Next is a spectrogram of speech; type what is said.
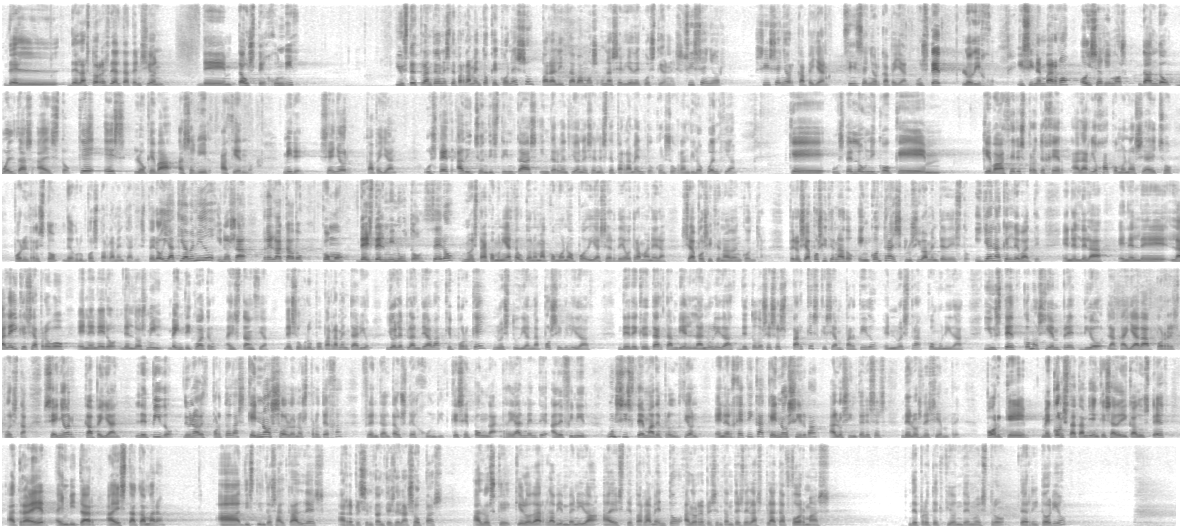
de las torres de alta tensión de Tauste, Jundiz, y usted planteó en este Parlamento que con eso paralizábamos una serie de cuestiones. Sí, señor. Sí, señor capellán. Sí, señor capellán. Usted lo dijo. Y, sin embargo, hoy seguimos dando vueltas a esto. ¿Qué es lo que va a seguir haciendo? Mire, señor capellán, usted ha dicho en distintas intervenciones en este Parlamento, con su grandilocuencia, que usted lo único que, que va a hacer es proteger a La Rioja, como no se ha hecho por el resto de grupos parlamentarios. Pero hoy aquí ha venido y nos ha relatado cómo desde el minuto cero nuestra comunidad autónoma, como no podía ser de otra manera, se ha posicionado en contra. Pero se ha posicionado en contra exclusivamente de esto. Y ya en aquel debate, en el de la, ley que se aprobó en enero del 2024, a instancia de su grupo parlamentario, yo le planteaba que por qué no estudian la posibilidad de decretar también la nulidad de todos esos parques que se han partido en nuestra comunidad. Y usted, como siempre, dio la callada por respuesta. Señor capellán, le pido de una vez por todas que no solo nos proteja frente al Tauste Jundiz, que se ponga realmente a definir un sistema de producción energética que no sirva a los intereses de los de siempre. Porque me consta también que se ha dedicado usted a traer, a invitar a esta Cámara a distintos alcaldes, a representantes de las OPAs, a los que quiero dar la bienvenida a este Parlamento, a los representantes de las plataformas de protección de nuestro territorio.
